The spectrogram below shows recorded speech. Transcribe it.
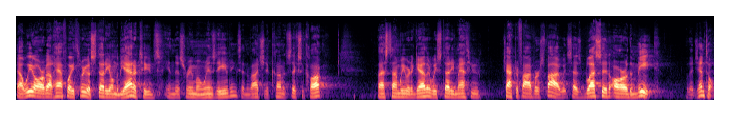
Now, we are about halfway through a study on the Beatitudes in this room on Wednesday evenings. I invite you to come at 6 o'clock. Last time we were together, we studied Matthew chapter 5, verse 5, which says, Blessed are the meek, or the gentle,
